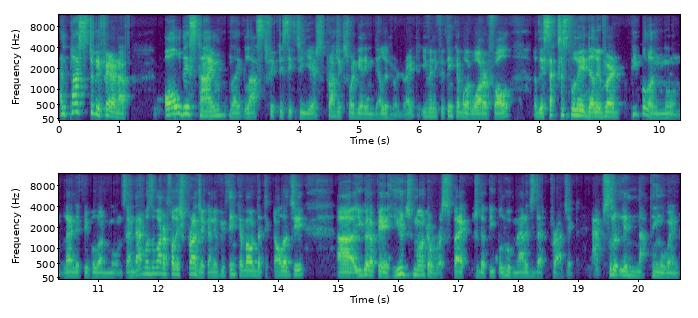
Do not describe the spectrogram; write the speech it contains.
And plus, to be fair enough, all this time, like last 50, 60 years, projects were getting delivered, right? Even if you think about waterfall, they successfully delivered people on moon, landed people on moons. And that was a waterfallish project. And if you think about the technology, uh, you got to pay a huge amount of respect to the people who managed that project. Absolutely nothing went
